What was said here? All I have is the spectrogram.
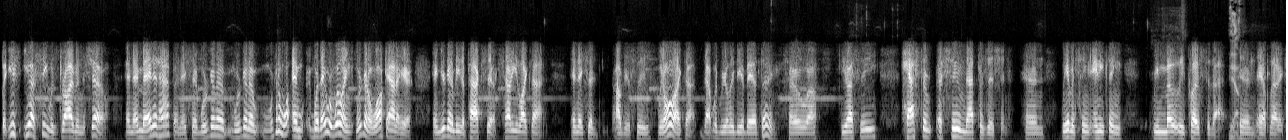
but USC was driving the show, and they made it happen. They said, "We're gonna, we're gonna, we're gonna," walk, and where they were willing, we're gonna walk out of here, and you're gonna be the Pac-6. How do you like that? And they said, "Obviously, we don't like that. That would really be a bad thing." So uh, USC has to assume that position. And we haven't seen anything remotely close to that yeah. in athletics.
